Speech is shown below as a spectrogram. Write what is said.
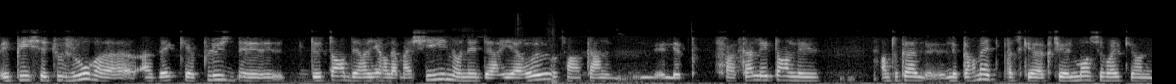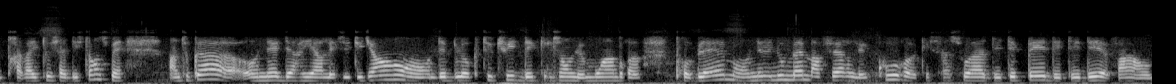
Et puis c'est toujours avec plus de, de, temps derrière la machine, on est derrière eux. Enfin quand les, enfin, quand les temps les en tout cas le, permettre parce qu'actuellement c'est vrai qu'on travaille tous à distance mais en tout cas on est derrière les étudiants, on débloque tout de suite dès qu'ils ont le moindre problème, on est nous-mêmes à faire les cours que ce soit des TP, des TD, enfin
